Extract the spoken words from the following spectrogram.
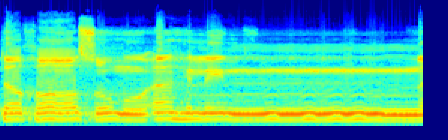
تخاصم أهل النار.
